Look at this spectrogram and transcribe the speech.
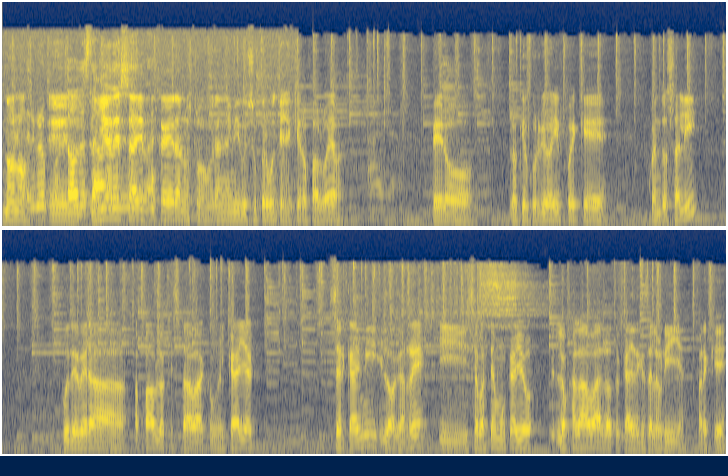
No, no. El, grupo, el, todos el guía de esa época era nuestro gran amigo y súper buen callaquero Pablo Eva. Ah, ya. Pero lo que ocurrió ahí fue que cuando salí, pude ver a, a Pablo que estaba con el kayak cerca de mí y lo agarré y Sebastián Moncayo lo jalaba al otro kayak desde la orilla para que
